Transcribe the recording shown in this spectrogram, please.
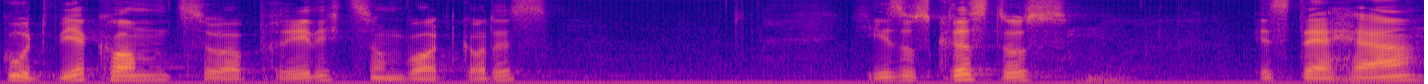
Gut, wir kommen zur Predigt zum Wort Gottes. Jesus Christus ist der Herr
